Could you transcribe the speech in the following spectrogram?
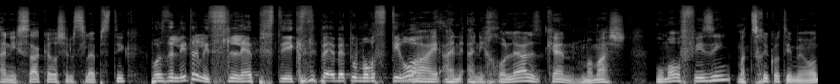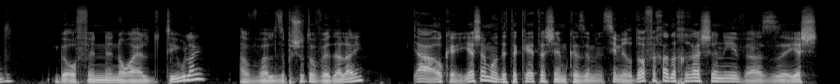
אני sucker של סלפסטיק. פה זה literally סלפסטיק, זה באמת הומור סטירות. וואי, אני, אני חולה על זה, כן, ממש. הומור פיזי מצחיק אותי מאוד, באופן נורא ילדותי אולי, אבל זה פשוט עובד עליי. אה, אוקיי, יש שם עוד את הקטע שהם כזה מנסים לרדוף אחד אחרי השני, ואז uh, יש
